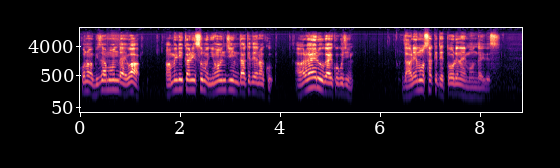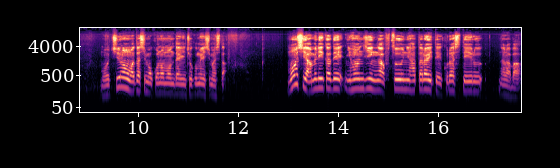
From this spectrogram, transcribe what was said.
このビザ問題はアメリカに住む日本人だけでなく、あらゆる外国人、誰も避けて通れない問題です。もちろん私もこの問題に直面しました。もしアメリカで日本人が普通に働いて暮らしているならば、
